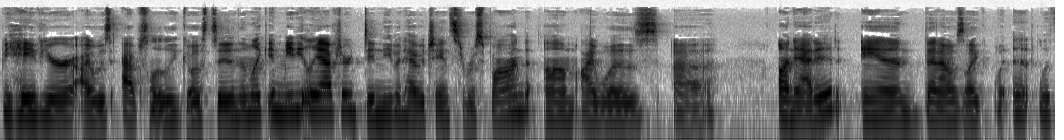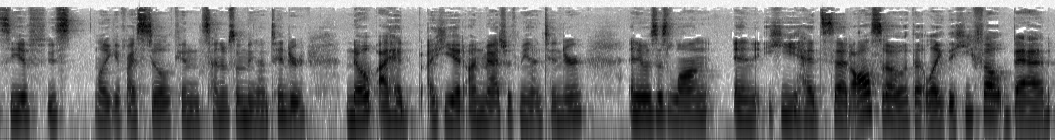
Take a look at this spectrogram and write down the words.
behavior. I was absolutely ghosted, and then like immediately after, didn't even have a chance to respond. Um, I was uh, unadded, and then I was like, what? Uh, let's see if he's like if I still can send him something on Tinder. Nope, I had he had unmatched with me on Tinder, and it was this long. And he had said also that like that he felt bad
